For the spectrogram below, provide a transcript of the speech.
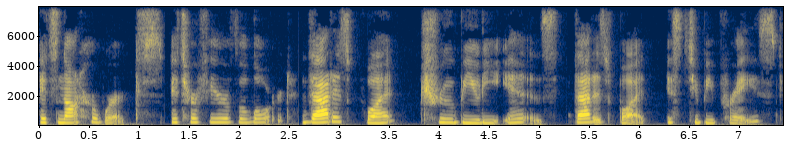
It's not her works, it's her fear of the Lord. That is what true beauty is. That is what is to be praised.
